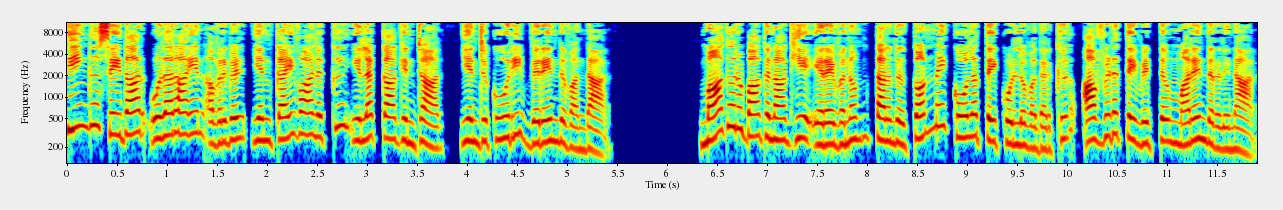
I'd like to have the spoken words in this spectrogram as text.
தீங்கு செய்தார் உளராயன் அவர்கள் என் கைவாளுக்கு இலக்காகின்றார் என்று கூறி விரைந்து வந்தார். மாதுருபாகனாகிய இறைவனும் தனது தொன்மை கோலத்தைக் கொள்ளுவதற்கு அவ்விடத்தை விட்டு மறைந்தருளினார்.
